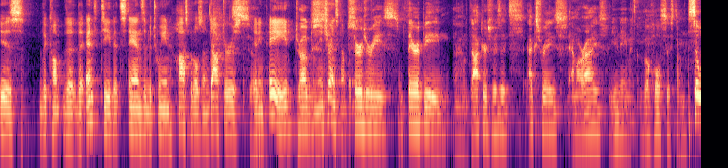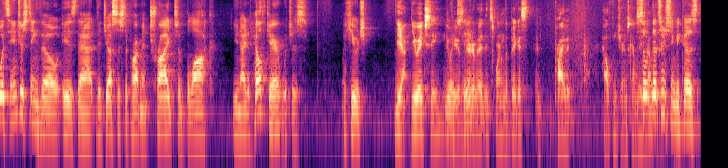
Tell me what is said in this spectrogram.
is the com- the the entity that stands in between hospitals and doctors So- getting paid Drugs, the insurance company. surgeries, therapy, um, doctor's visits, X-rays, MRIs, you name it, the whole system. So what's interesting though is that the Justice Department tried to block United Healthcare, which is a huge Yeah, UHC. If you UHC. haven't heard of it, it's one of the biggest uh, private health insurance companies. So that's there. interesting because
